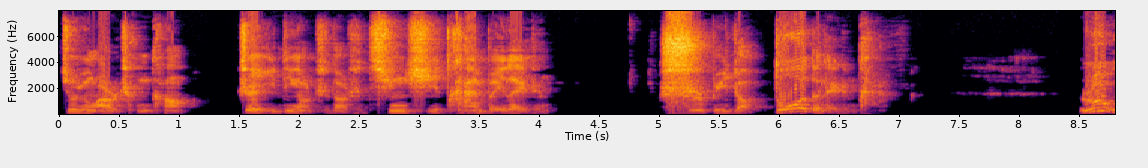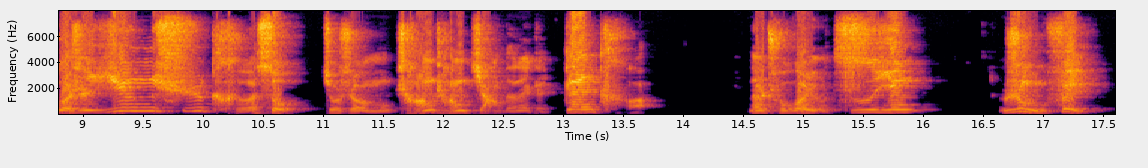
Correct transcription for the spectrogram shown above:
就用二陈汤，这一定要知道是清晰痰白那种湿比较多的那种痰。如果是阴虚咳嗽，就是我们常常讲的那种干咳。那除过有滋阴润肺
